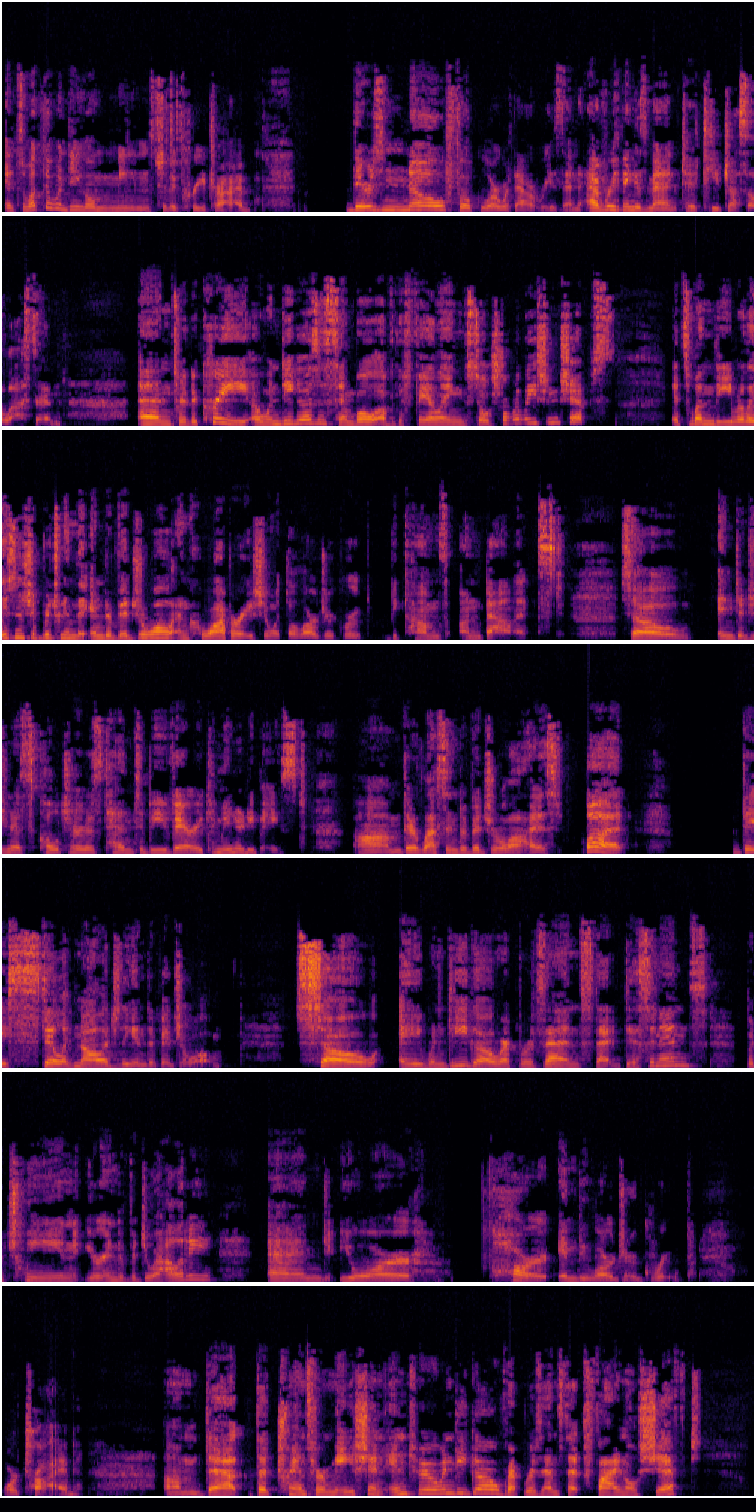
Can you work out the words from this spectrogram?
it's what the Wendigo means to the Cree tribe there's no folklore without reason. Everything is meant to teach us a lesson. And for the Cree, a Wendigo is a symbol of the failing social relationships. It's when the relationship between the individual and cooperation with the larger group becomes unbalanced. So, indigenous cultures tend to be very community based, um, they're less individualized, but they still acknowledge the individual. So a Wendigo represents that dissonance between your individuality and your part in the larger group or tribe. Um, that the transformation into a Wendigo represents that final shift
